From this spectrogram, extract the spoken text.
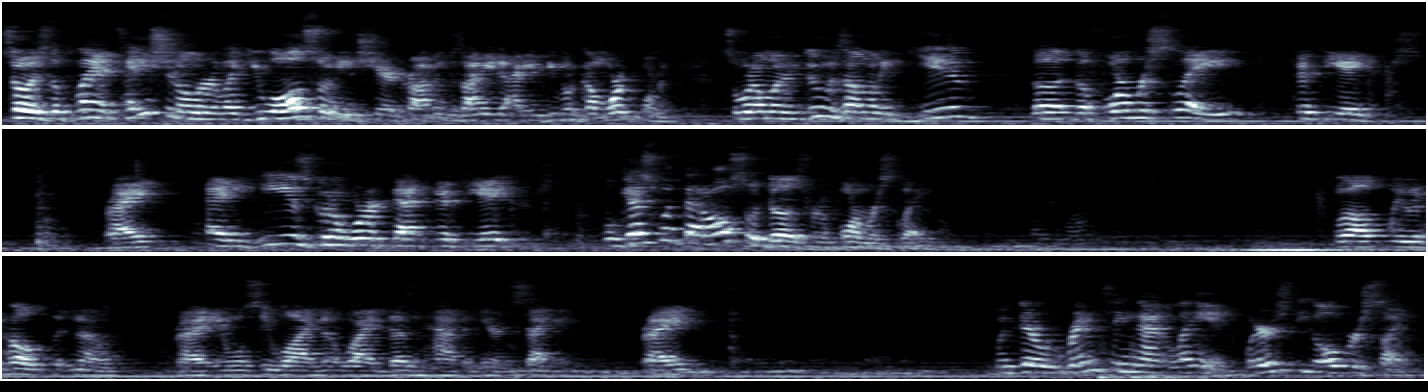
So as the plantation owner, like you also need sharecropping because I need I need people to come work for me. So what I'm going to do is I'm going to give the the former slave 50 acres, right? And he is going to work that 50 acres. Well, guess what that also does for the former slave? Well, we would hope, but no, right? And we'll see why why it doesn't happen here in a second, right? But they're renting that land. Where's the oversight?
